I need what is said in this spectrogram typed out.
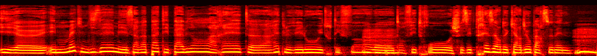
Et, euh, et mon mec, il me disait, mais ça va pas, t'es pas bien, arrête, euh, arrête le vélo et tout est folle, Mmh. euh, t'en fais trop. Je faisais 13 heures de cardio par semaine. Mmh.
